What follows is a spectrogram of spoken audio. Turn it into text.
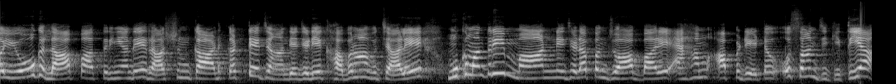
ਅਯੋਗ ਲਾਭਪਾਤਰੀਆਂ ਦੇ ਰਾਸ਼ਨ ਕਾਰਡ ਕੱਟੇ ਜਾਣ ਦੀਆਂ ਜਿਹੜੀਆਂ ਖਬਰਾਂ ਵਿਚਾਲੇ ਮੁੱਖ ਮੰਤਰੀ ਮਾਨ ਨੇ ਜਿਹੜਾ ਪੰਜਾਬ ਬਾਰੇ ਅਹਿਮ ਅਪਡੇਟ ਉਹ ਸਾਂਝੀ ਕੀਤੀ ਆ।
